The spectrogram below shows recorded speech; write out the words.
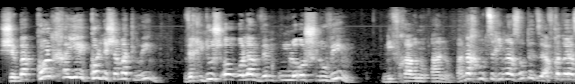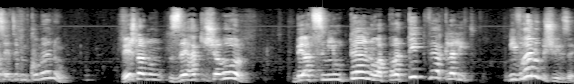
שבה כל חיי, כל נשמה תלויים, וחידוש אור עולם ומלואו שלובים, נבחרנו אנו. אנחנו צריכים לעשות את זה, אף אחד לא יעשה את זה במקומנו. ויש לנו, זה הכישרון, בעצמיותנו הפרטית והכללית. נבראנו בשביל זה.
